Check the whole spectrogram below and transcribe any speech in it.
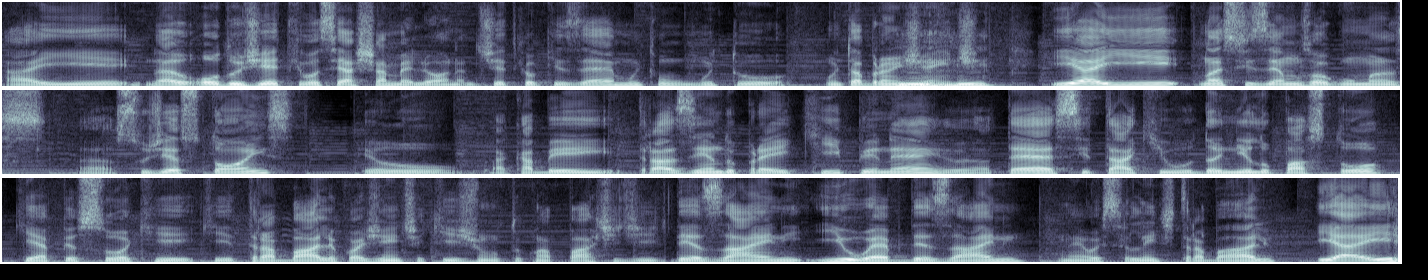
Aí, né, ou do jeito que você achar melhor, né? Do jeito que eu quiser, é muito, muito, muito abrangente. Uhum. E aí, nós fizemos algumas uh, sugestões eu acabei trazendo para a equipe, né? Eu até citar aqui o Danilo Pastor, que é a pessoa que, que trabalha com a gente aqui junto com a parte de design e web design, né? O excelente trabalho. E aí,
